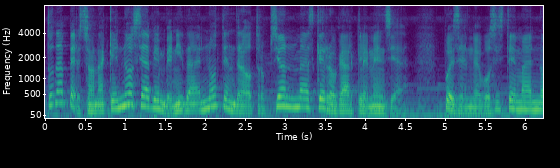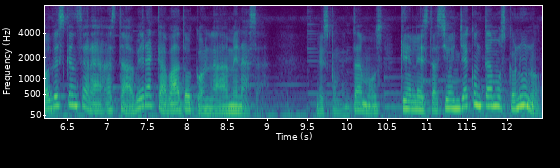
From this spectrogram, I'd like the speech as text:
toda persona que no sea bienvenida no tendrá otra opción más que rogar clemencia, pues el nuevo sistema no descansará hasta haber acabado con la amenaza. Les comentamos que en la estación ya contamos con uno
